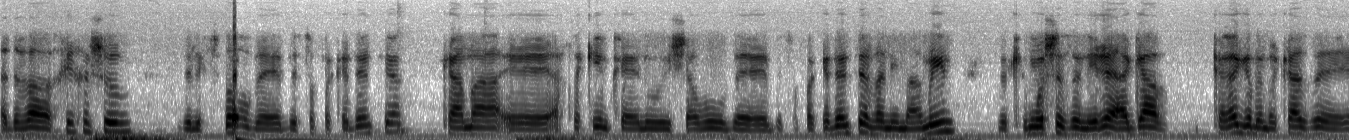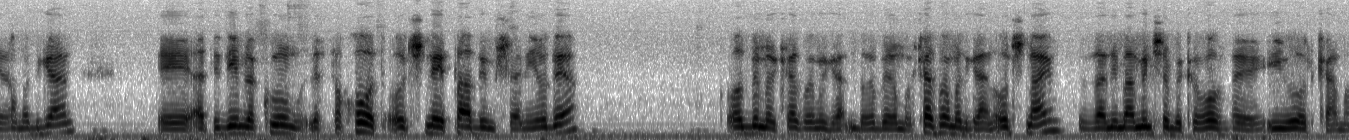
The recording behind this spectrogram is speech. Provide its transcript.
הדבר הכי חשוב זה לספור בסוף הקדנציה כמה אה, עסקים כאלו יישארו בסוף הקדנציה, ואני מאמין, וכמו שזה נראה, אגב, כרגע במרכז אה, רמת גן, אה, עתידים לקום לפחות עוד שני פאבים שאני יודע, עוד במרכז רמת גן, במרכז רמת גן עוד שניים, ואני מאמין שבקרוב אה, יהיו עוד כמה.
